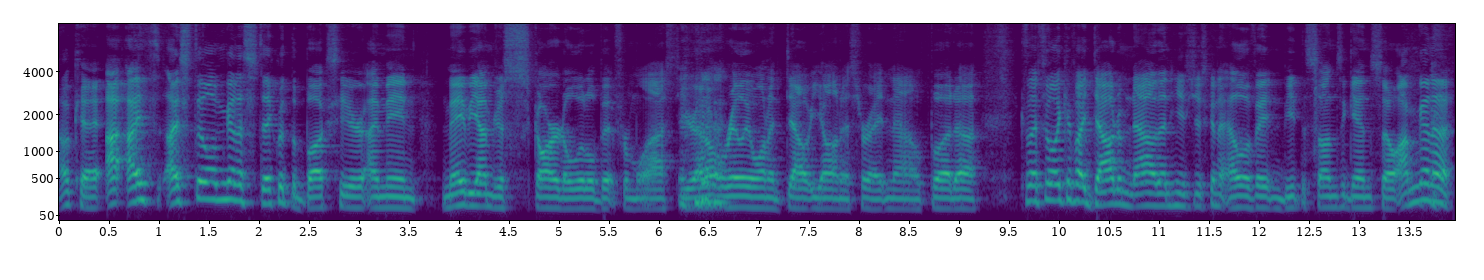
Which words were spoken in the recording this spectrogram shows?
Okay, I, I, I still am gonna stick with the Bucks here. I mean, maybe I'm just scarred a little bit from last year. I don't really want to doubt Giannis right now, but uh, because I feel like if I doubt him now, then he's just gonna elevate and beat the Suns again. So I'm gonna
